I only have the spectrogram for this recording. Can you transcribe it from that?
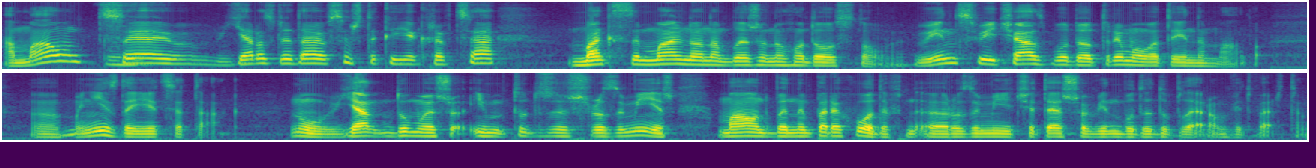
А Маунт, це mm-hmm. я розглядаю все ж таки як гравця. Максимально наближеного до основи. Він свій час буде отримувати і немало. Е, мені здається так. Ну, я думаю, що і тут же ж розумієш, Маунт би не переходив, е, розуміючи те, що він буде дублером відвертим.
